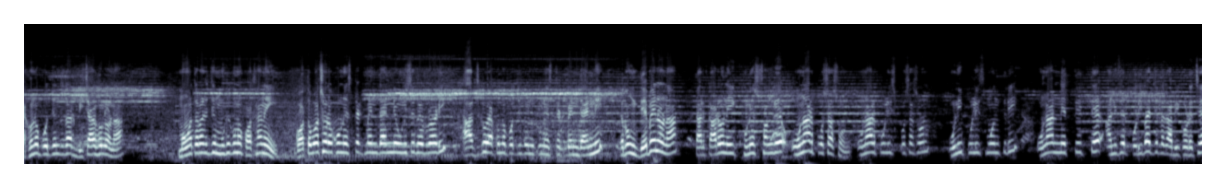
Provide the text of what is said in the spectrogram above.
এখনও পর্যন্ত তার বিচার হলো না। মমতা ব্যানার্জির মুখে কোনো কথা নেই। গত বছরও কোনো স্টেটমেন্ট দেননি উনিশে ফেব্রুয়ারি, আজকেও এখনও পর্যন্ত উনি কোনো স্টেটমেন্ট দেননি এবং দেবেনও না। তার কারণ এই খুনের সঙ্গে ওনার প্রশাসন, ওনার পুলিশ প্রশাসন, উনি পুলিশ মন্ত্রী, ওনার নেতৃত্বে আনিসের পরিবার যেটা দাবি করেছে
